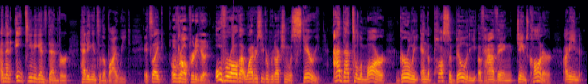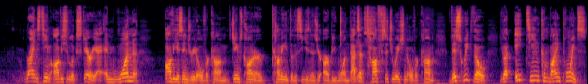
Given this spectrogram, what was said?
And then 18 against Denver heading into the bye week. It's like Overall, pretty good. overall that wide receiver production was scary. Add that to Lamar, Gurley, and the possibility of having James Conner. I mean, Ryan's team obviously looks scary. And one obvious injury to overcome, James Conner coming into the season as your RB1. That's Yes. a tough situation to overcome. This week, though, you got 18 combined points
